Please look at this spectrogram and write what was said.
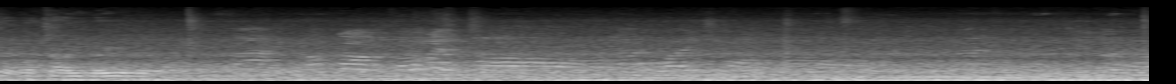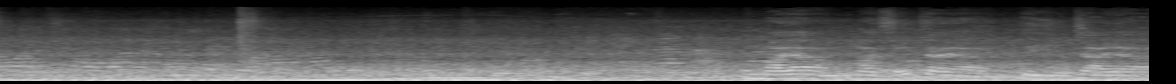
做仔女唔系啊唔系手制啊电制啊。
